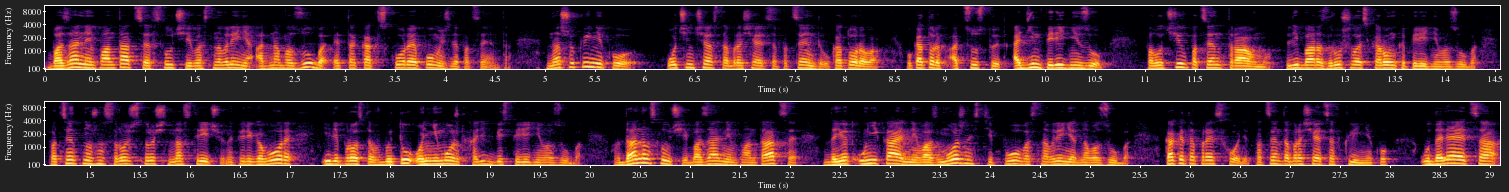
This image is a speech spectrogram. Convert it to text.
Базальная имплантация в случае восстановления одного зуба – это как скорая помощь для пациента. В нашу клинику очень часто обращаются пациенты, у, которого, у которых отсутствует один передний зуб. Получил пациент травму, либо разрушилась коронка переднего зуба. Пациент нужно срочно, срочно на встречу, на переговоры или просто в быту он не может ходить без переднего зуба. В данном случае базальная имплантация дает уникальные возможности по восстановлению одного зуба. Как это происходит? Пациент обращается в клинику, удаляется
